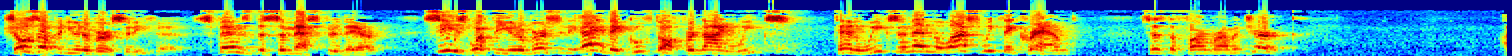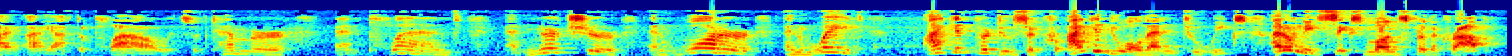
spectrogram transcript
shows up at university, spends the semester there, sees what the university, hey, they goofed off for nine weeks, ten weeks, and then the last week they crammed. Says the farmer, I'm a jerk. I, I have to plow in September and plant and nurture and water and wait. I can produce a crop. I can do all that in two weeks. I don't need six months for the crop.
